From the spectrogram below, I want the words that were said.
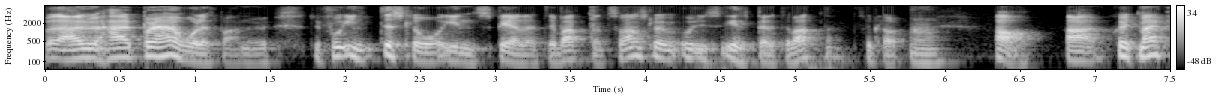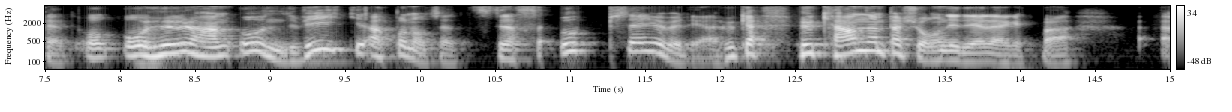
Här, här, på det här hålet bara nu, du får inte slå in spelet i vattnet. Så han slår in spelet i vattnet såklart. Mm. Ja, ja skitmärkligt. Och, och hur han undviker att på något sätt stressa upp sig över det. Hur kan, hur kan en person i det läget bara... Äh,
